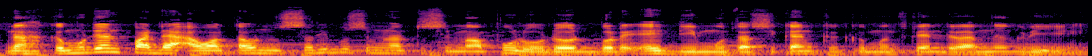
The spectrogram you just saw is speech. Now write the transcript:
Nah, kemudian pada awal tahun 1950 Daud Beri dimutasikan ke Kementerian Dalam Negeri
